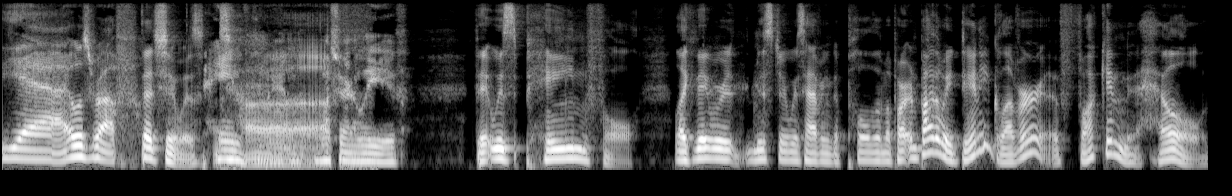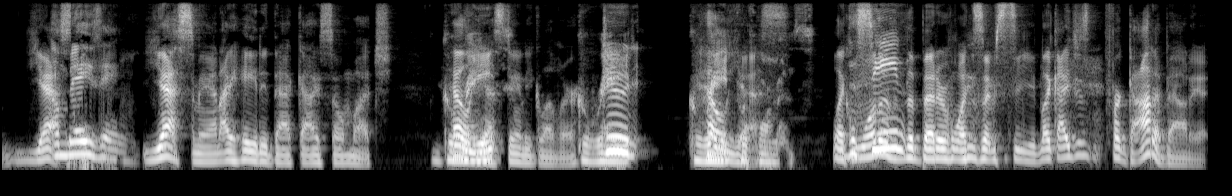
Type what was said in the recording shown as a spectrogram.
Yeah, it was rough. That shit was Painful, man. tough. Watching her leave. It was painful. Like they were, Mister was having to pull them apart. And by the way, Danny Glover, fucking hell, yes, Amazing. yes, man. I hated that guy so much. Great, Hell yes, Danny Glover. great, Dude, great hell yes. performance. like The one scene- of the better ones I've seen. Like I just forgot about it.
